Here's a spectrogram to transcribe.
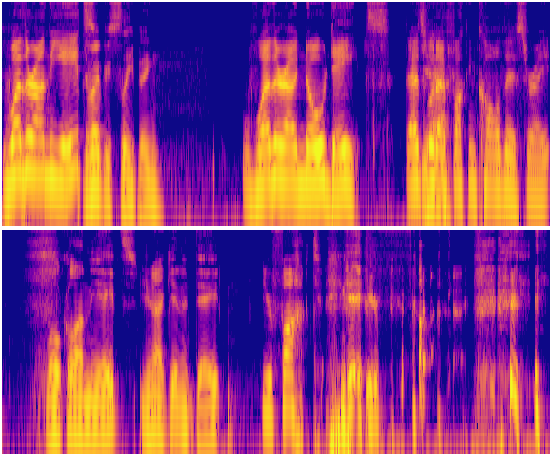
Weather on the eights, They might be sleeping. whether on no dates. That's what I fucking call this, right? Local on the eights, you're not getting a date. You're fucked. yeah, you're fucked.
